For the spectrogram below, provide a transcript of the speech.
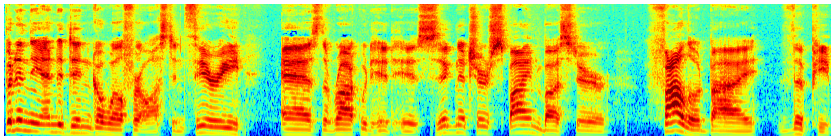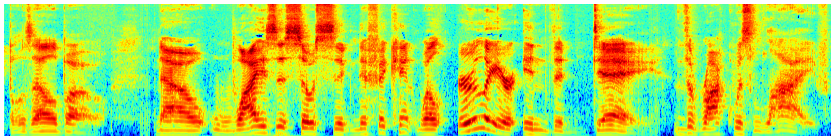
But in the end, it didn't go well for Austin Theory as The Rock would hit his signature spine buster, followed by the People's Elbow. Now, why is this so significant? Well, earlier in the day, The Rock was live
